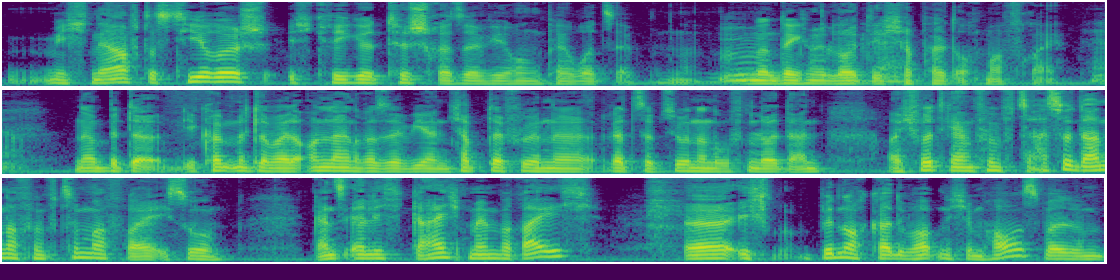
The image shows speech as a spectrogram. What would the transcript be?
mich nervt das tierisch. Ich kriege Tischreservierungen per WhatsApp. Ne? Und dann denke ich mir, Leute, ich habe halt auch mal frei. Ja. Na bitte, ihr könnt mittlerweile online reservieren. Ich habe dafür eine Rezeption, dann rufen Leute an. Aber ich würde gerne fünf, hast du da noch fünf Zimmer frei? Ich so, ganz ehrlich, gar nicht mein Bereich. Äh, ich bin auch gerade überhaupt nicht im Haus, weil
